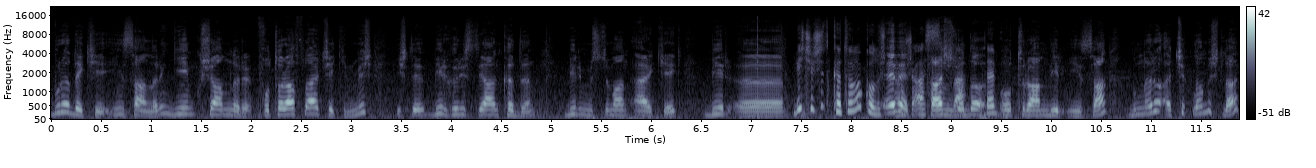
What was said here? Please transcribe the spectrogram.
Buradaki insanların giyim kuşamları, fotoğraflar çekilmiş. İşte bir Hristiyan kadın, bir Müslüman erkek, bir e, bir çeşit katalog oluşturmuş evet aslında. taşrada Tabii. oturan bir insan. Bunları açıklamışlar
